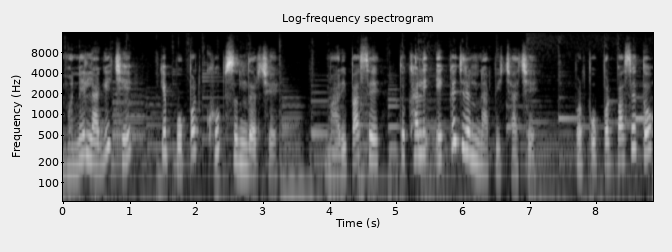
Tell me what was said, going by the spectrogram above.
મને લાગે છે કે પોપટ ખૂબ સુંદર છે. મારી પાસે તો ખાલી એક જ રંગના પીછા છે, પણ પોપટ પાસે તો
